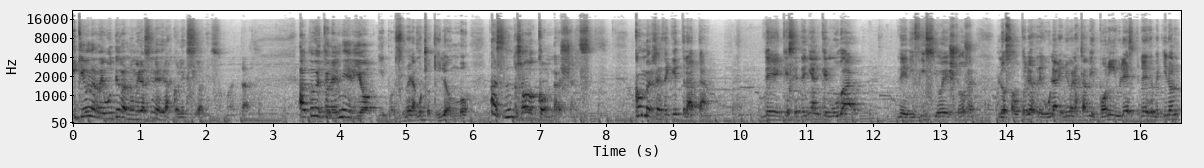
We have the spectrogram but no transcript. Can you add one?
y que van a rebotear las numeraciones de las colecciones. A todo esto en el medio, y por si no era mucho quilombo, hace un llamado Convergence. ¿Convergence de qué trata? De que se tenían que mudar de edificio ellos, los autores regulares no iban a estar disponibles, entonces metieron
